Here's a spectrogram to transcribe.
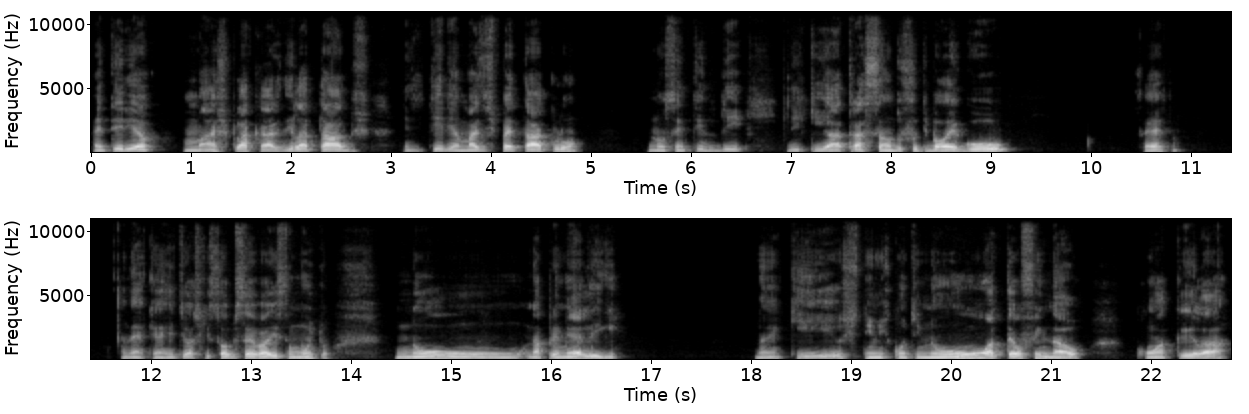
a gente teria mais placares dilatados, a gente teria mais espetáculo no sentido de de que a atração do futebol é gol, certo? Né, que a gente eu acho que só observa isso muito no, na Premier League, né, que os times continuam até o final com aquela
